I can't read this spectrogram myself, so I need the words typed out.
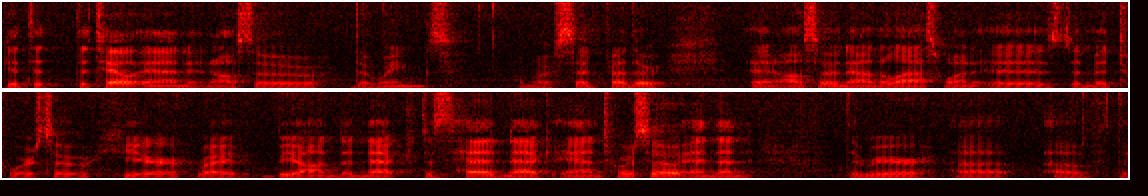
get the, the tail end and also the wings, almost said feather. And also now the last one is the mid torso here, right beyond the neck, just head, neck, and torso, and then the rear uh, of the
